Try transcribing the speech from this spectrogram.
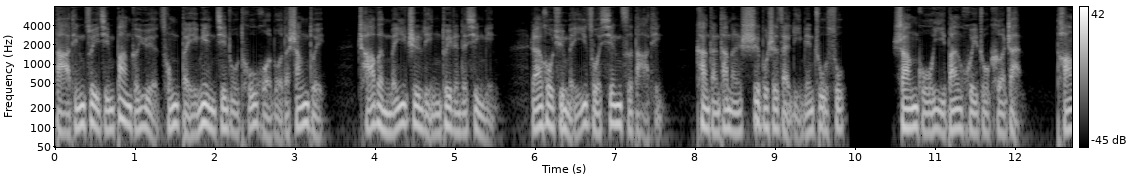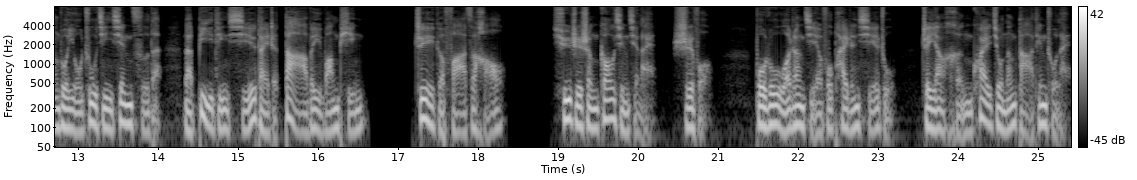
打听最近半个月从北面进入吐火罗的商队，查问每一支领队人的姓名，然后去每一座仙祠打听，看看他们是不是在里面住宿。商贾一般会住客栈，倘若有住进仙祠的，那必定携带着大魏王平。这个法子好，屈志胜高兴起来。师傅，不如我让姐夫派人协助，这样很快就能打听出来。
